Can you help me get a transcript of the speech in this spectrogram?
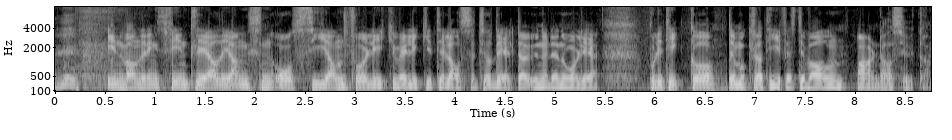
Innvandringsfiendtlige alliansen og Sian får likevel ikke tillatelse til å delta under den årlige politikk- og demokratifestivalen Arendalsuka.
